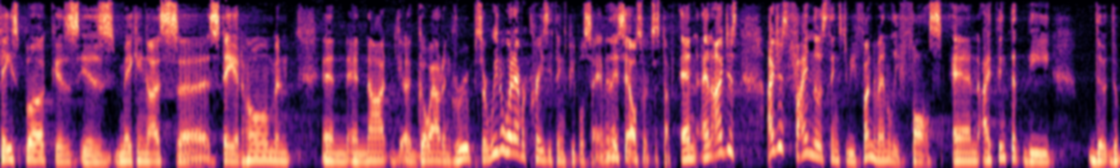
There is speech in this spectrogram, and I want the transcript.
Facebook is is making us uh, stay at home and and and not go out in groups or we know whatever crazy things people say. I mean, they say all sorts of stuff, and and I just I just find those things to be fundamentally false, and I think that the the, the,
